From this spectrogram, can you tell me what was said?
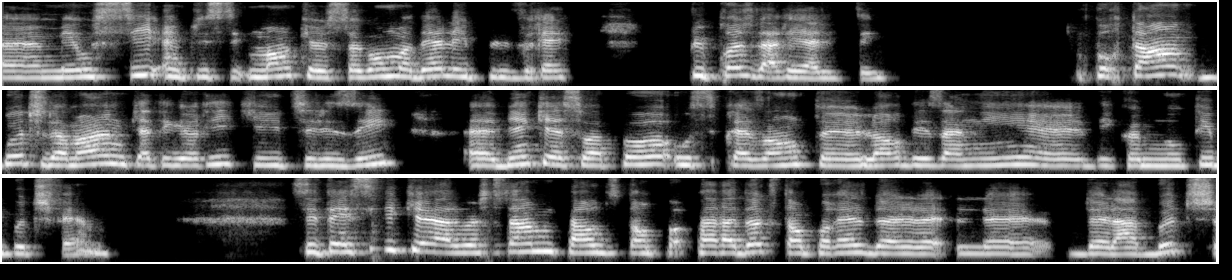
euh, mais aussi implicitement que le second modèle est plus vrai, plus proche de la réalité. Pourtant, Butch demeure une catégorie qui est utilisée, euh, bien qu'elle ne soit pas aussi présente euh, lors des années euh, des communautés Butch femmes. C'est ainsi que Al-Rustam parle du paradoxe temporel de la Butch,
